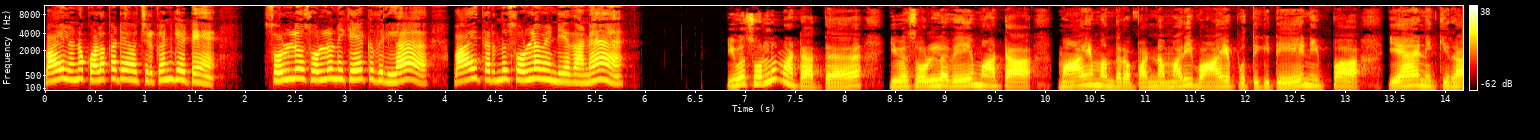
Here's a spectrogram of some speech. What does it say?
வாயில் என்ன கொலக்கட்டையா வச்சுருக்கேன்னு கேட்டேன். சொல்லு சொல்லுன்னு கேட்குதுல்ல வாய் திறந்து சொல்ல வேண்டியதானே? இவ சொல்ல மாட்டா அத்தை. இவ சொல்லவே மாட்டா. மாயமந்திரம் பண்ண மாதிரி வாயை பொத்திக்கிட்டே நிற்பா ஏன் நிற்கிறா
